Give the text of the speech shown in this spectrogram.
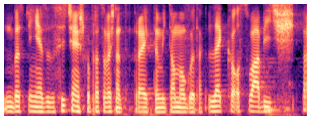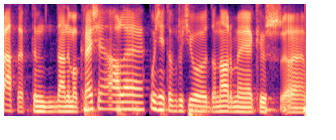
bez pieniędzy dosyć ciężko pracować nad tym projektem i to mogło tak lekko osłabić pracę w tym danym okresie, ale później to wróciło do normy, jak już e,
